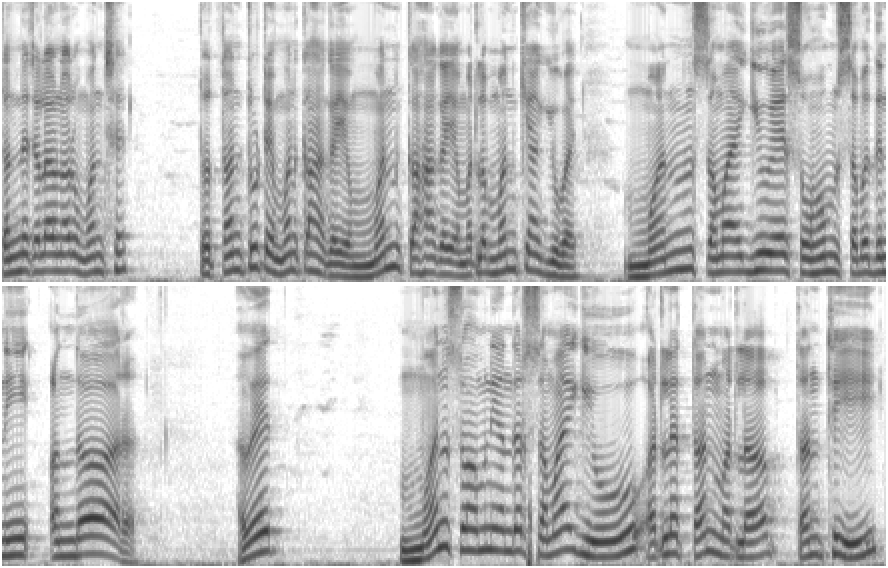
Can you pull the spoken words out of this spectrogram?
તનને ચલાવનારું મન છે? તો તન તૂટે, મન કહાં ગયે? મન કહાં ગયા, મતલબ મન ક્યાં ગયું ભાઈ? મન સમાઈ ગયું એ સોહમ શબ્દની અંદર. હવે મન સોહમની અંદર સમાઈ ગયું એટલે તન મતલબ તનથી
